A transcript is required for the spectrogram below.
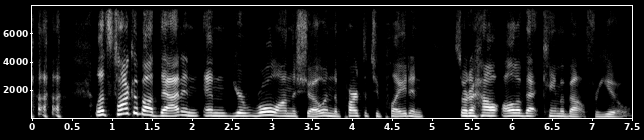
Let's talk about that and and your role on the show and the part that you played and sort of how all of that came about for you.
